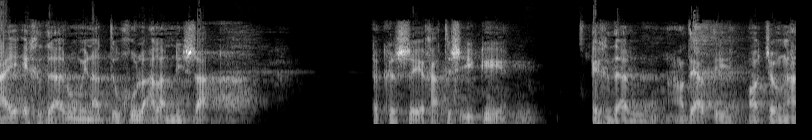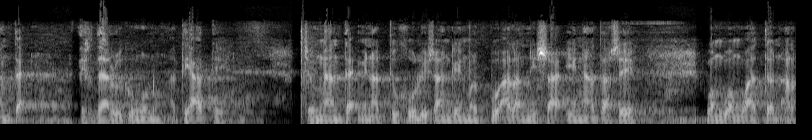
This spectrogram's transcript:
Ai ikhdaru minad dukhul ala nisa. Tegese hadis iki ikhdaru. Hati-hati aja ngantek. Ikhdaru iku ngono hati-hati. Aja ngantek minat dukhuli saking mlebu ala nisa ing atase wong-wong wadon al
